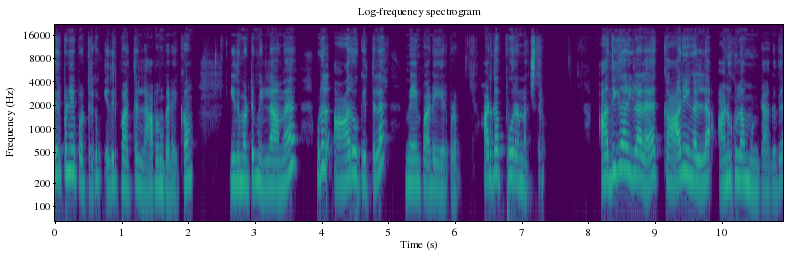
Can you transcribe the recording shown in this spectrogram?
விற்பனையை பொறுத்தவரைக்கும் எதிர்பார்த்த லாபம் கிடைக்கும். இது மட்டும் இல்லாமல் உடல் ஆரோக்கியத்தில் மேம்பாடு ஏற்படும். அடுத்த பூரம் நட்சத்திரம். அதிகாரிகளால் காரியங்களில் அனுகூலம் உண்டாகுது.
